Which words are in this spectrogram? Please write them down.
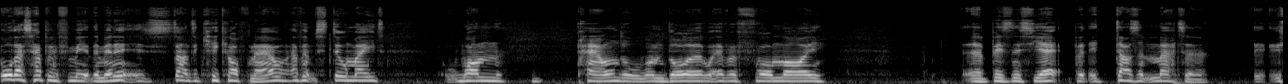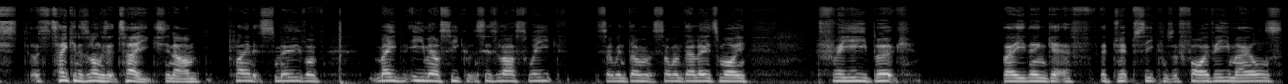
all that's happened for me at the minute. It's starting to kick off now. I haven't still made one pound or one dollar, whatever, from my uh, business yet, but it doesn't matter. It's, it's taken as long as it takes. You know, I'm playing it smooth. I've made email sequences last week. So when someone downloads my free ebook, they then get a, a drip sequence of five emails,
